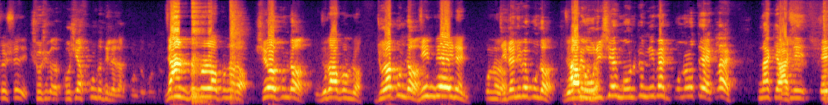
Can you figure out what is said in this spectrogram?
খুশি। খুশি? খুশি পুন্ড দিলে যান পুন্ড পনেরো পনেরো সেও পুন্ড জোড়া পনেরো জোড়া পুন্ড জিন দিয়ে নেন পনেরো যেটা নিবে পুন্ড আপনি উনিশের মনোটন নিবেন পনেরোতে এক লাখ। নাকি আপনি এই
